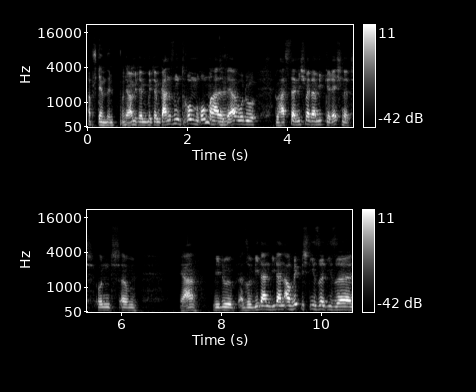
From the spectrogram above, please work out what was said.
abstempeln. Ne? Ja, mit dem, mit dem ganzen Drumrum halt, ja. ja, wo du, du hast ja nicht mehr damit gerechnet. Und ähm, ja, wie du, also wie dann, wie dann auch wirklich diese, diese,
